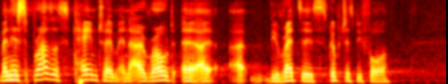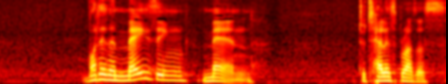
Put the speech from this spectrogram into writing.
when his brothers came to him, and I wrote, uh, I, I, we read the scriptures before, what an amazing man to tell his brothers,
